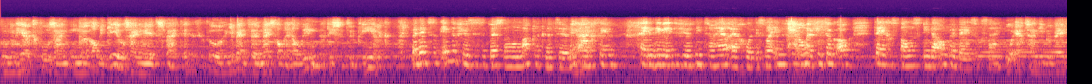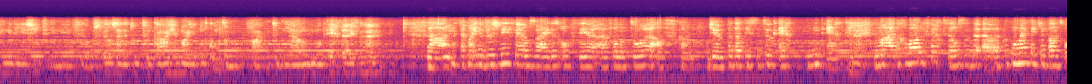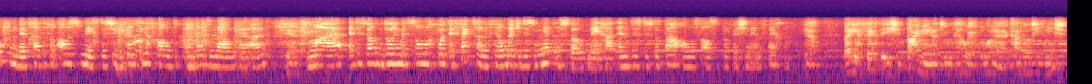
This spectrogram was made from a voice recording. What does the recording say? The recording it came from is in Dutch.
Het moet een heerlijk gevoel zijn om uh, al die kerels heen en weer te smijten. hè. Ik bedoel, Je bent uh, meestal de heldin. Dat is natuurlijk heerlijk. Bij dit soort interviews is het best wel makkelijk natuurlijk, Ja. aangezien degene die we interviewt niet zo heel erg goed is. Maar in de film heb je natuurlijk ook tegenstanders die daar ook mee bezig zijn. Hoe echt zijn die bewegingen die je ziet in, in films? Veel zijn natuurlijk trucage, maar je ontkomt er vaak natuurlijk niet aan om iemand echt even... hè, Nou, zeg maar in de Bruce Lee films waar je dus ongeveer eh, van een toren af kan jumpen, dat is natuurlijk echt niet echt. Nee. Maar de gewone vechtfilms, de, eh, op het moment dat je het aan het oefenen bent, gaat er van alles mis. Dus je komt in ieder geval op een rood en blauw eruit. Ja. Maar het is wel de bedoeling met sommige voor het effect van de film dat je dus met een stoot meegaat. En het is dus totaal anders als het professionele vechten. Ja. Bij die gevechten is je timing natuurlijk heel erg belangrijk. Gaat er wel eens iets mis?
